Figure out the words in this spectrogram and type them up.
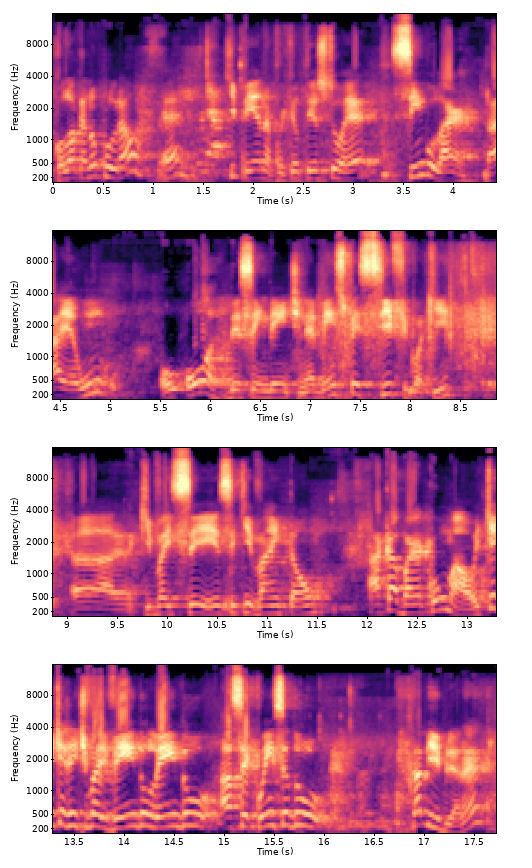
Coloca no plural? É. Que pena, porque o texto é singular, tá? É um ou o descendente, né? Bem específico aqui, uh, que vai ser esse que vai então acabar com o mal. E o que, que a gente vai vendo lendo a sequência do, da Bíblia, né?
